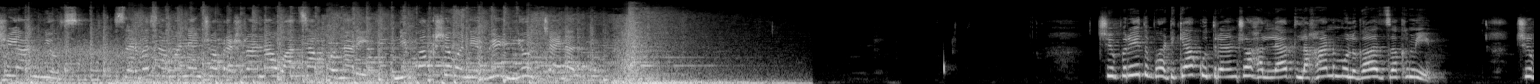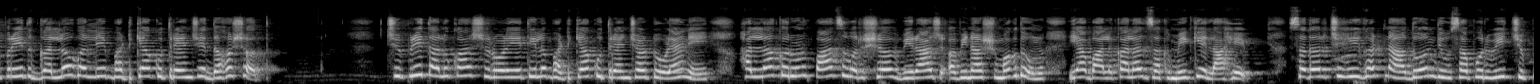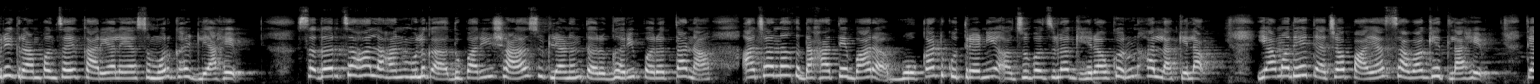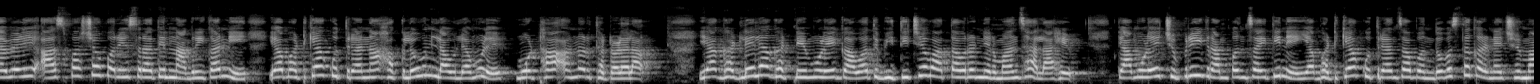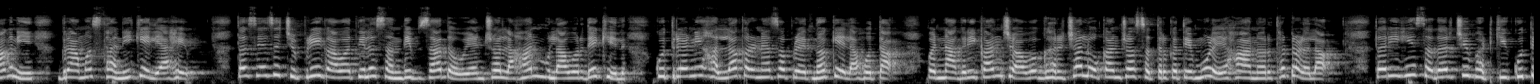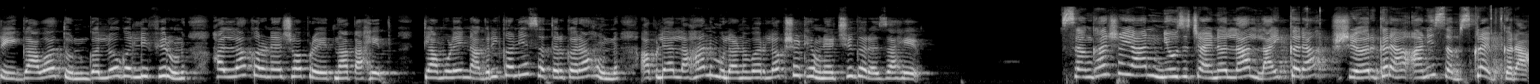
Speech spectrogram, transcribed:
ASEAN news. सर्वसामान्यांच्या प्रश्नांना वाचा फोडणारे निपक्ष व निर्भीड न्यूज चॅनल. चिपरीत भटक्या कुत्र्यांच्या हल्ल्यात लहान मुलगा जखमी. चिपरीत गल्लोगल्ली भटक्या कुत्र्यांची दहशत. चिपरी तालुका शिरोळे येथील भटक्या कुत्र्यांच्या टोळ्याने हल्ला करून पाच वर्ष विराज अविनाश मगदुम या बालकाला जखमी केला आहे. सदरची ही घटना दोन दिवसापूर्वी चिपरी ग्रामपंचायत कार्यालयासमोर घडली आहे. सदरचा हा लहान मुलगा दुपारी शाळा सुटल्यानंतर घरी परतताना अचानक दहा ते बारा मोकाट कुत्र्यांनी आजूबाजूला घेराव करून हल्ला केला. यामध्ये त्याच्या पायात सावा घेतला आहे. त्यावेळी आसपासच्या परिसरातील नागरिकांनी या भटक्या कुत्र्यांना हकलवून लावल्यामुळे मोठा अनर्थ टळला. या घडलेल्या घटनेमुळे गावात भीतीचे वातावरण निर्माण झालं आहे. त्यामुळे चिपरी ग्रामपंचायतीने या भटक्या कुत्र्यांचा बंदोबस्त करण्याची मागणी ग्रामस्थांनी केली आहे. तसेच चिपरी गावातील संदीप जाधव यांच्या लहान मुलावर देखील कुत्र्यांनी हल्ला करण्याचा प्रयत्न केला होता. पण नागरिकांच्या व घरच्या लोकांच्या सतर्कतेमुळे हा अनर्थ टळला. तरीही सदरची भटकी कुत्री गावातून गल्लोगल्ली फिरून हल्ला करण्याच्या प्रयत्नात आहेत. त्यामुळे नागरिकांनी सतर्क राहून आपल्या लहान मुलांवर लक्ष ठेवण्याची गरज आहे. संघर्ष या न्यूज चॅनलला लाईक करा शेअर करा आणि सबस्क्राईब करा.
